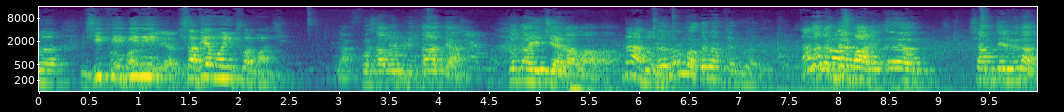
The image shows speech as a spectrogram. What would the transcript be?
uh, zic că e bine să avem o informație. Da, cu salubritatea. Tot aici era la... Da, Dar domnule. normal, dar n-am terminat. Da, Doar nu, o întrebare. uh, Și am terminat,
